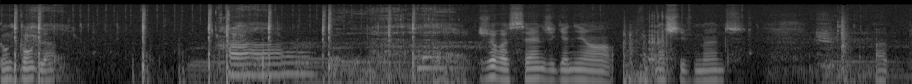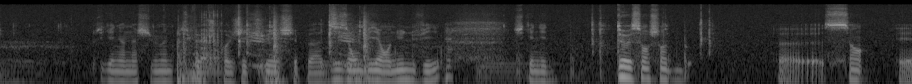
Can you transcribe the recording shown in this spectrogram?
gangbang là Ah. je rescène j'ai gagné un, un achievement Hop. j'ai gagné un achievement parce que je crois que j'ai tué je sais pas 10 zombies en une vie j'ai gagné 200 champs de euh, 100 et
